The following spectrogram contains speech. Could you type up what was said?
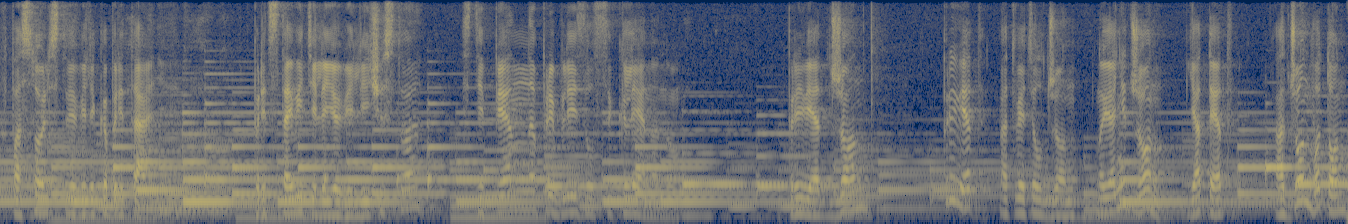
в посольстве Великобритании. Представитель Ее Величества степенно приблизился к Леннону. «Привет, Джон». «Привет», — ответил Джон. «Но я не Джон, я Тед. А Джон вот он».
